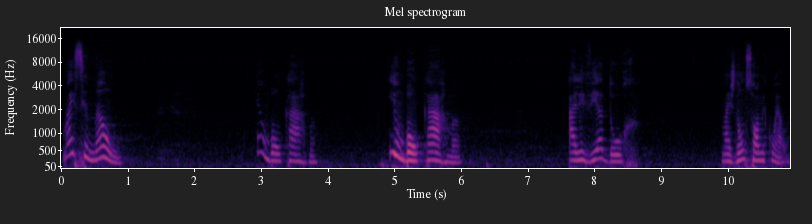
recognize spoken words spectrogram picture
Mas se não, é um bom karma. E um bom karma alivia a dor, mas não some com ela.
